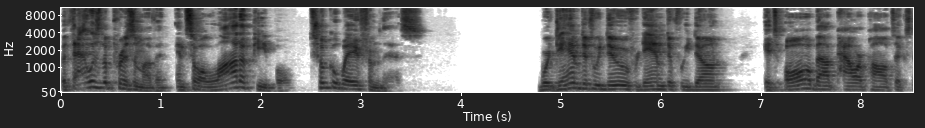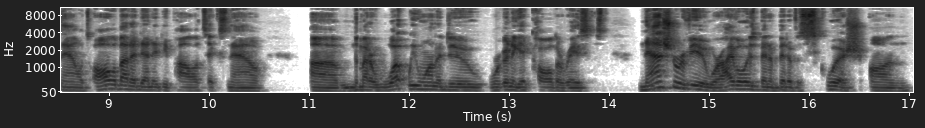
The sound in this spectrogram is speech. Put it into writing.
But that was the prism of it. And so a lot of people took away from this. We're damned if we do, if we're damned if we don't. It's all about power politics now. It's all about identity politics now. Um, no matter what we want to do, we're going to get called a racist. National Review, where I've always been a bit of a squish on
